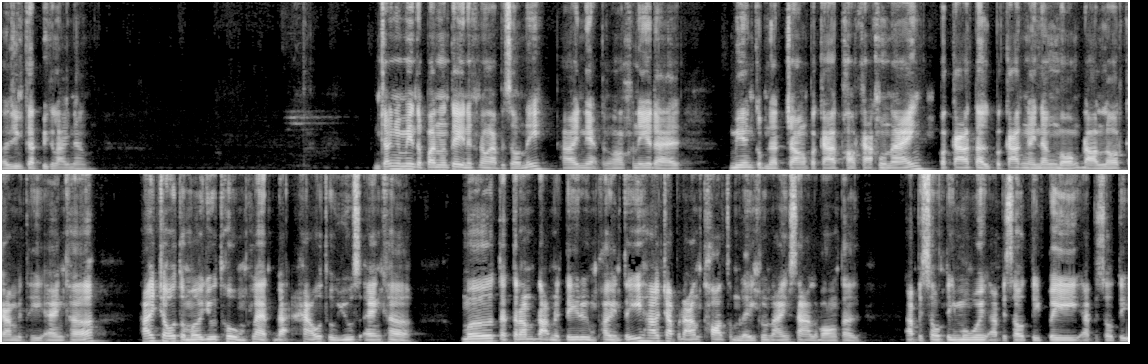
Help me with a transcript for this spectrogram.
ហើយយើងកាត់ពីកន្លែងហ្នឹងអញ្ចឹងខ្ញុំមានតែប៉ុណ្្នឹងទេនៅក្នុងអេពីសូតនេះហើយអ្នកទាំងអស់គ្នាដែល មានកំណត់ចង់បង្កើត podcast ខ្លួនឯងបង្កើតទៅបង្កើតថ្ងៃហ្នឹងហ្មង download កម្មវិធី Anchor ហើយចូលទៅមើល YouTube ផ្លែតដាក់ how to use Anchor មើលតែត្រឹម10នាទីឬ20នាទីហើយចាប់ផ្ដើមថតសម្លេងខ្លួនឯងសារលបងទៅអេពីសូតទី1អេពីសូតទី2អេពីសូតទី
